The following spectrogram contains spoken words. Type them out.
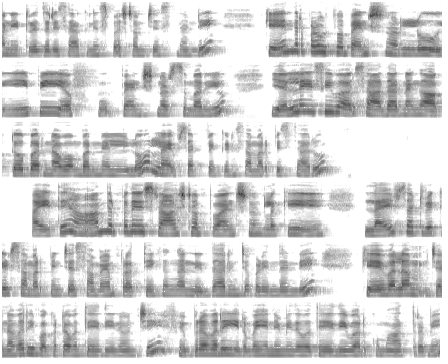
అని ట్రెజరీ శాఖని స్పష్టం చేసిందండి. కేంద్ర ప్రభుత్వ పెన్షనర్లు ఈపీఎఫ్ పెన్షనర్స్ మరియు ఎల్ఐసి వారు సాధారణంగా అక్టోబర్ నవంబర్ నెలలో లైఫ్ సర్టిఫికేట్ సమర్పిస్తారు. అయితే ఆంధ్రప్రదేశ్ రాష్ట్ర పెన్షనర్లకి లైఫ్ సర్టిఫికేట్ సమర్పించే సమయం ప్రత్యేకంగా నిర్ధారించబడిందండి. కేవలం జనవరి ఒకటవ తేదీ నుంచి ఫిబ్రవరి ఇరవై ఎనిమిదవ తేదీ వరకు మాత్రమే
